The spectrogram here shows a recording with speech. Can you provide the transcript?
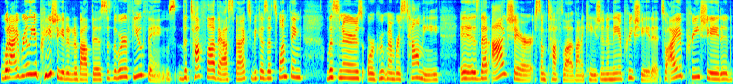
what I really appreciated about this is there were a few things. The tough love aspect, because it's one thing listeners or group members tell me is that I share some tough love on occasion and they appreciate it. So I appreciated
